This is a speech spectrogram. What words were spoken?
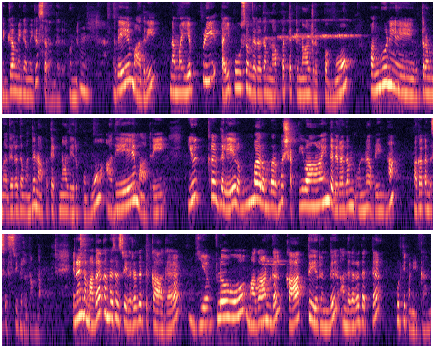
மிக மிக மிக சிறந்தது. ஒன்று. அதே மாதிரி நம்ம எப்படி தைப்பூசம் விரதம் நாற்பத்தெட்டு நாள் இருப்போமோ பங்குனி உத்திரம் விரதம் வந்து நாற்பத்தெட்டு நாள் இருப்போமோ அதே மாதிரி இருக்கிறதுலே ரொம்ப ரொம்ப ரொம்ப சக்தி வாய்ந்த விரதம் ஒன்று அப்படின்னா மகாகந்த சஷ்டி விரதம் தான். ஏன்னா இந்த மகாகந்த சஷ்டி விரதத்துக்காக எவ்வளவோ மகான்கள் காத்து இருந்து அந்த விரதத்தை பூர்த்தி பண்ணியிருக்காங்க.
